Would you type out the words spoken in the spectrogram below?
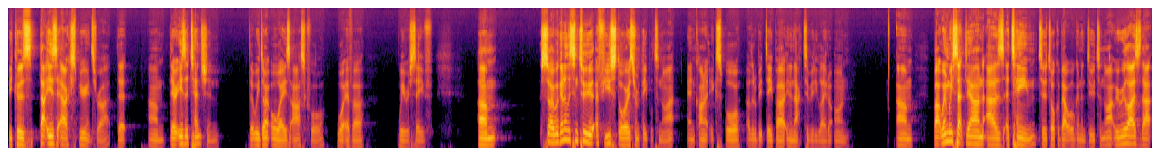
Because that is our experience, right? That um, there is a tension that we don't always ask for whatever we receive. Um, so, we're going to listen to a few stories from people tonight and kind of explore a little bit deeper in an activity later on. Um, but when we sat down as a team to talk about what we're going to do tonight, we realized that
